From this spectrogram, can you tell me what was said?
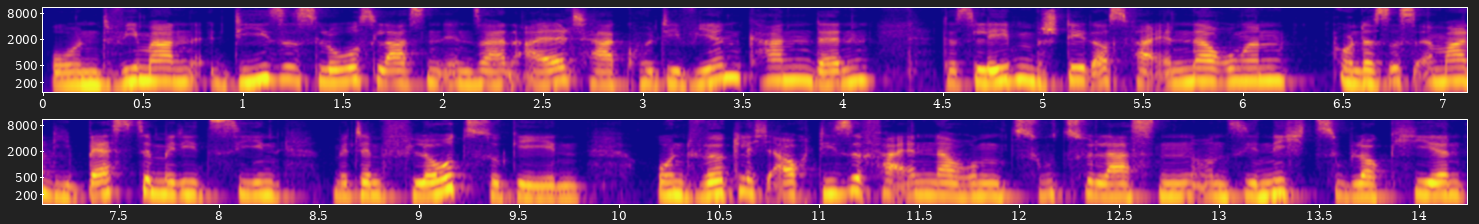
und wie man dieses Loslassen in seinen Alltag kultivieren kann, denn das Leben besteht aus Veränderungen und es ist immer die beste Medizin, mit dem Flow zu gehen und wirklich auch diese Veränderungen zuzulassen und sie nicht zu blockieren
